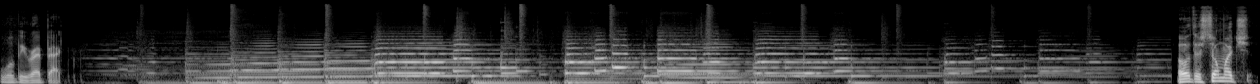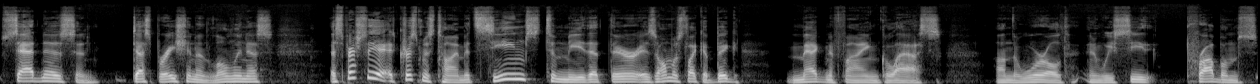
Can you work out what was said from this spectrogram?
we'll be right back. Oh, there's so much sadness and desperation and loneliness, especially at Christmas time. It seems to me that there is almost like a big magnifying glass on the world, and we see problems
